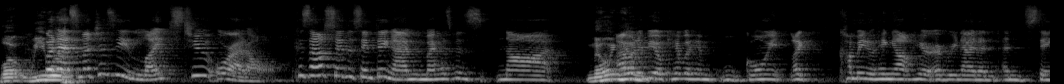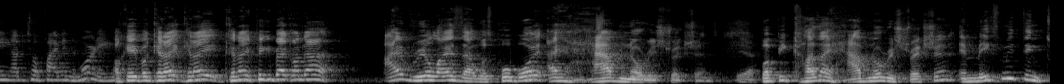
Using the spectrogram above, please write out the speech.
But we But were. as much as he likes to, or at all, because I'll say the same thing. I mean, my husband's not. knowing I him, wouldn't be okay with him going like coming to hang out here every night and, and staying up till five in the morning. Okay, but can I can I can I piggyback on that? I realized that with pool boy, I have no restrictions. Yeah. But because I have no restriction, it makes me think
